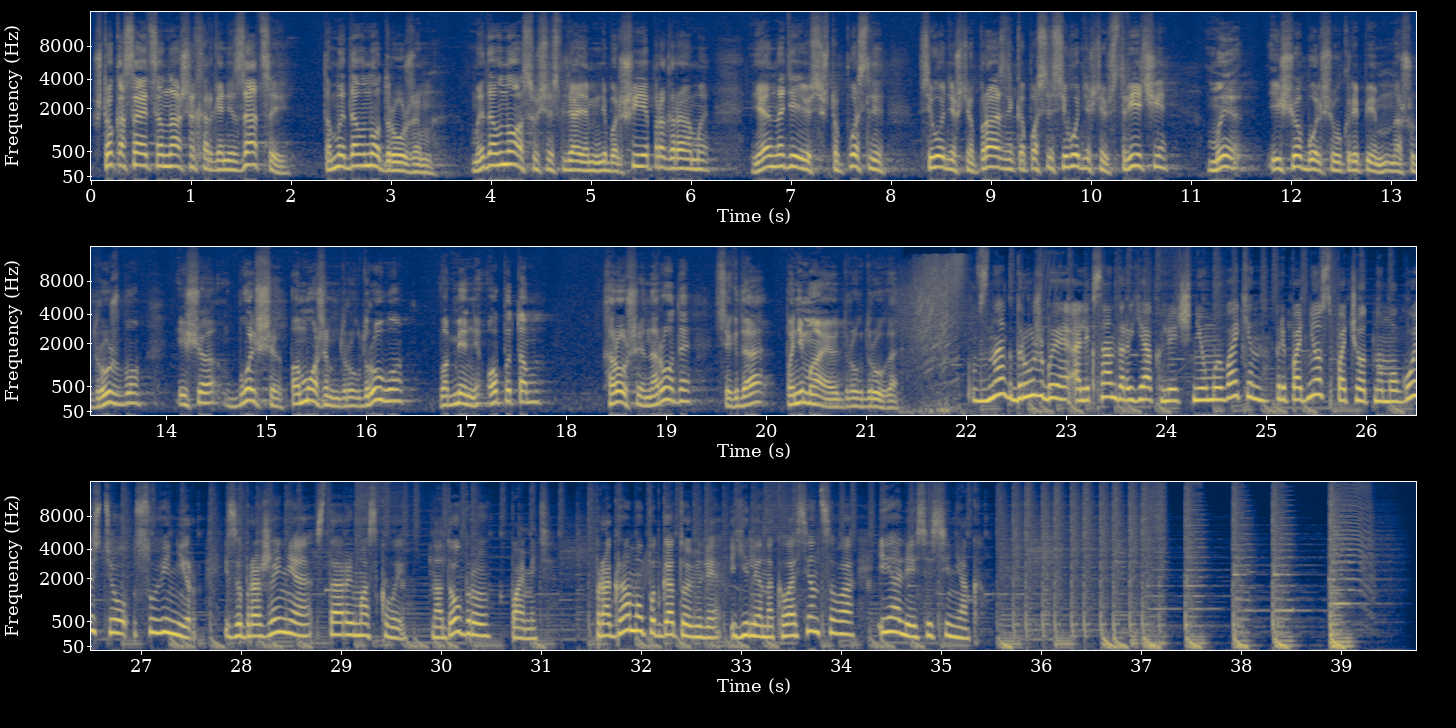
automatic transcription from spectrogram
Что касается наших организаций, то мы давно дружим. Мы давно осуществляем небольшие программы. Я надеюсь, что после сегодняшнего праздника, после сегодняшней встречи мы еще больше укрепим нашу дружбу, еще больше поможем друг другу в обмене опытом. Хорошие народы всегда понимают друг друга. В знак дружбы Александр Яковлевич Неумывакин преподнес почетному гостю сувенир – изображение Старой Москвы на добрую память. Программу подготовили Елена Колосенцева и Олеся Синяк.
